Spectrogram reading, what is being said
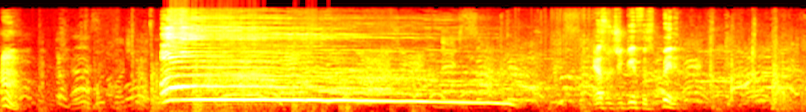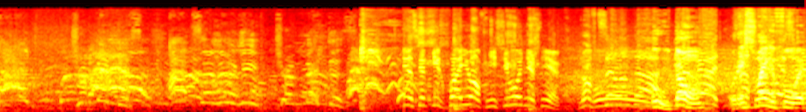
Mm. Oh, good punch down. Oh! That's what you get for spinning. Absolutely tremendous. Нескольких боев, не сегодняшних, но в целом да. Ooh, throw him. Oh, they swinging for it.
